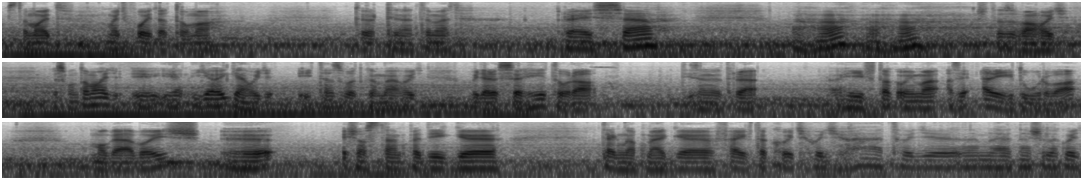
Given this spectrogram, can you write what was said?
aztán majd, majd folytatom a történetemet rejsszel. Aha, aha. Most az van, hogy azt mondtam, hogy ja igen, hogy itt az volt gömmel, hogy, hogy először 7 óra 15-re hívtak, ami már azért elég durva magába is, és aztán pedig tegnap meg felhívtak, hogy, hogy hát, hogy nem lehetne esetleg, hogy,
